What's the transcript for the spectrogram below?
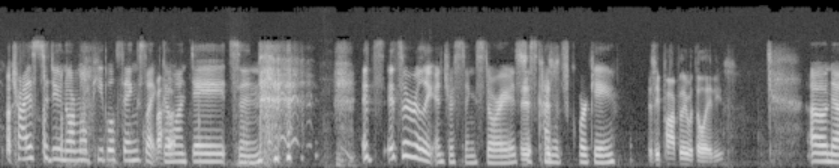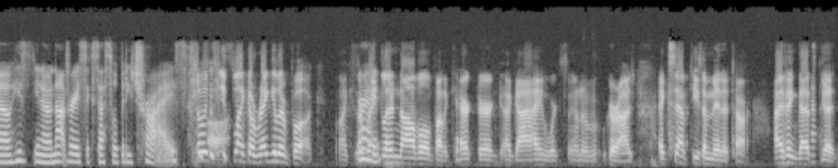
tries to do normal people things like go on dates, and it's it's a really interesting story. It's It- just kind it's- of quirky. Is he popular with the ladies? Oh no, he's you know not very successful, but he tries. So it's, it's like a regular book, like it's a Right. regular novel about a character, a guy who works in a garage, except he's a minotaur. I think that's good.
